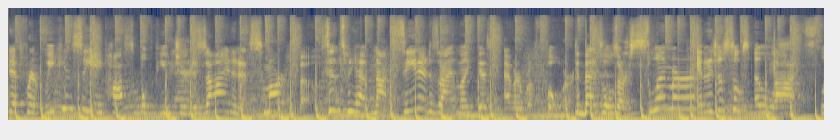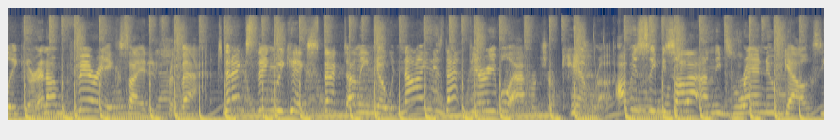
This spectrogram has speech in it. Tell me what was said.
different, we can see a possible future design in a smartphone, since we have not seen a design like this ever before. The bezels are slimmer, and it just looks a lot sleeker, and I'm very excited for that. The next thing we can expect on the Note 9 is that variable aperture camera. Obviously, we saw that on the brand new Galaxy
